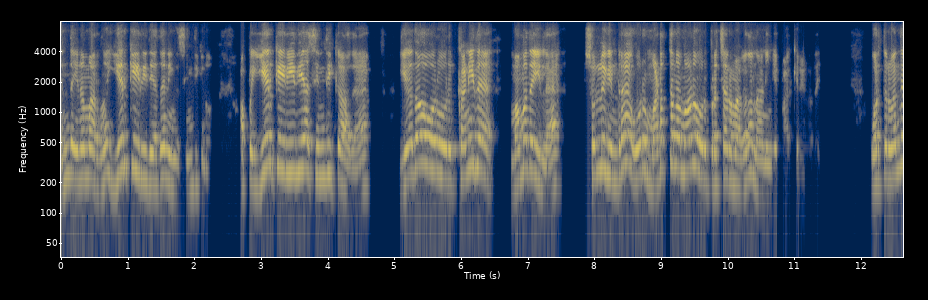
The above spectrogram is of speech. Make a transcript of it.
எந்த இனமா இருக்கணும்? இயற்கை ரீதியா தான் நீங்க சிந்திக்கணும். அப்ப இயற்கை ரீதியா சிந்திக்காத ஏதோ ஒரு ஒரு கணித மமதையில சொல்லுகின்ற ஒரு மடத்தனமான ஒரு பிரச்சாரமாக தான் நான் இங்க பார்க்கிறேன் அதை. ஒருத்தர் வந்து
